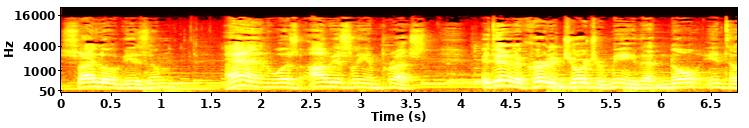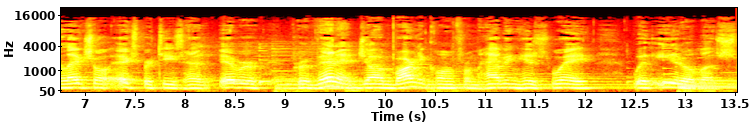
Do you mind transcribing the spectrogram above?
syllogism and was obviously impressed. It didn't occur to George or me that no intellectual expertise had ever prevented John Barleycorn from having his way with either of us.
